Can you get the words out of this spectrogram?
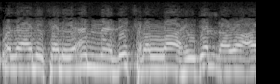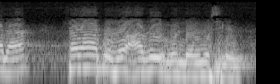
وذلك لأن ذكر الله جل وعلا ثوابه عظيم للمسلم.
